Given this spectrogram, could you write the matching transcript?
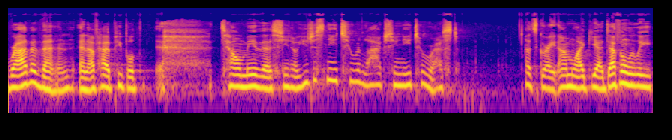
Rather than, and I've had people tell me this, you know, you just need to relax, you need to rest. That's great. I'm like, yeah, definitely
